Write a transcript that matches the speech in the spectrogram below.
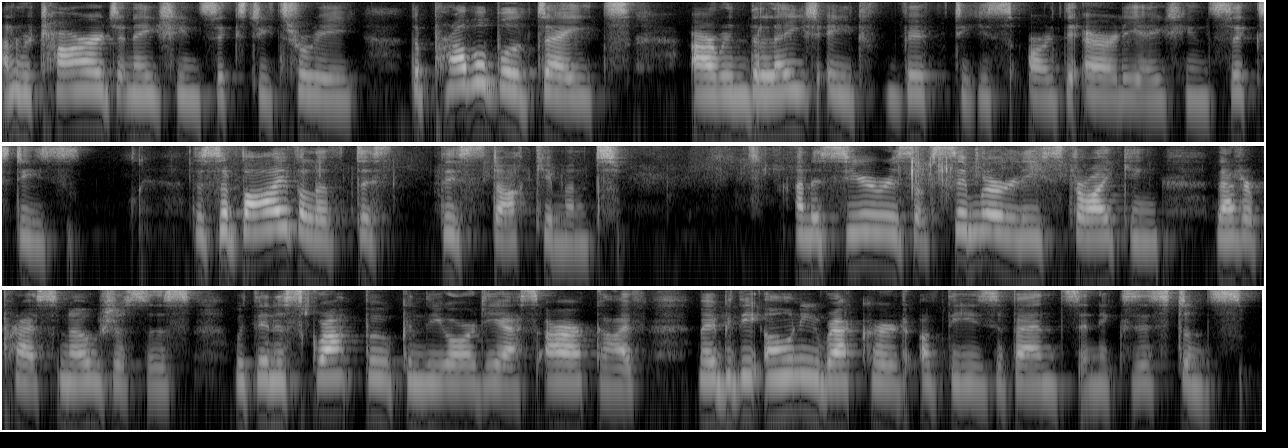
and retired in 1863, the probable dates are in the late 1850s or the early 1860s. The survival of this, this document and a series of similarly striking letterpress notices within a scrapbook in the RDS archive may be the only record of these events in existence.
